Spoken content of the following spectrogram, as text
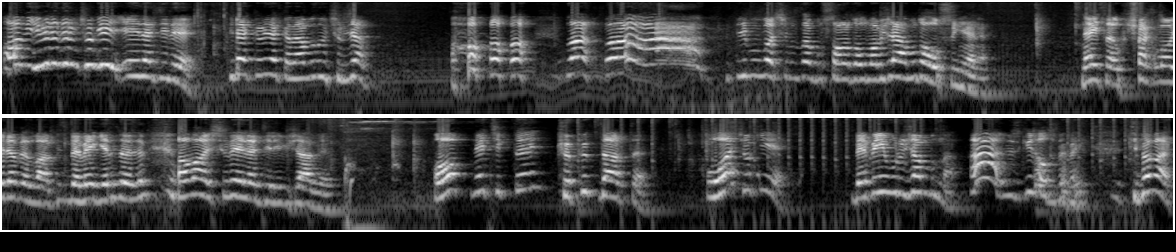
Abi yemin ederim çok e- eğlenceli. Bir dakika bir dakika ben bunu uçuracağım. lan. Bir bu başımızda bu salak olmamış. Ha bu da olsun yani. Neyse uçakla oynamayalım abi. Biz bebeğe geri dönelim. Ama aşırı eğlenceliymiş abi. Hop ne çıktı? Köpük dartı. Oha çok iyi. Bebeği vuracağım bununla. Ha üzgün oldu bebek. Tipe bak.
